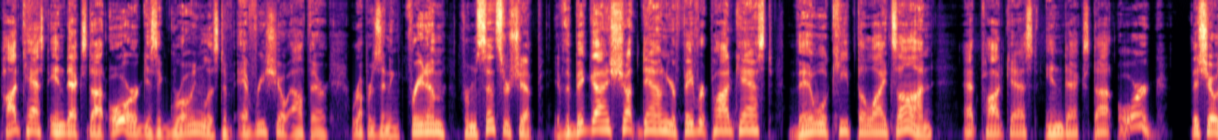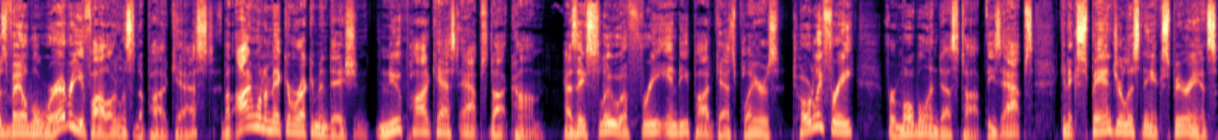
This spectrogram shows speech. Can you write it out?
Podcastindex.org is a growing list of every show out there representing freedom from censorship. If the big guys shut down your favorite podcast, they will keep the lights on at podcastindex.org. This show is available wherever you follow and listen to podcasts, but I want to make a recommendation newpodcastapps.com has a slew of free indie podcast players totally free for mobile and desktop. These apps can expand your listening experience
